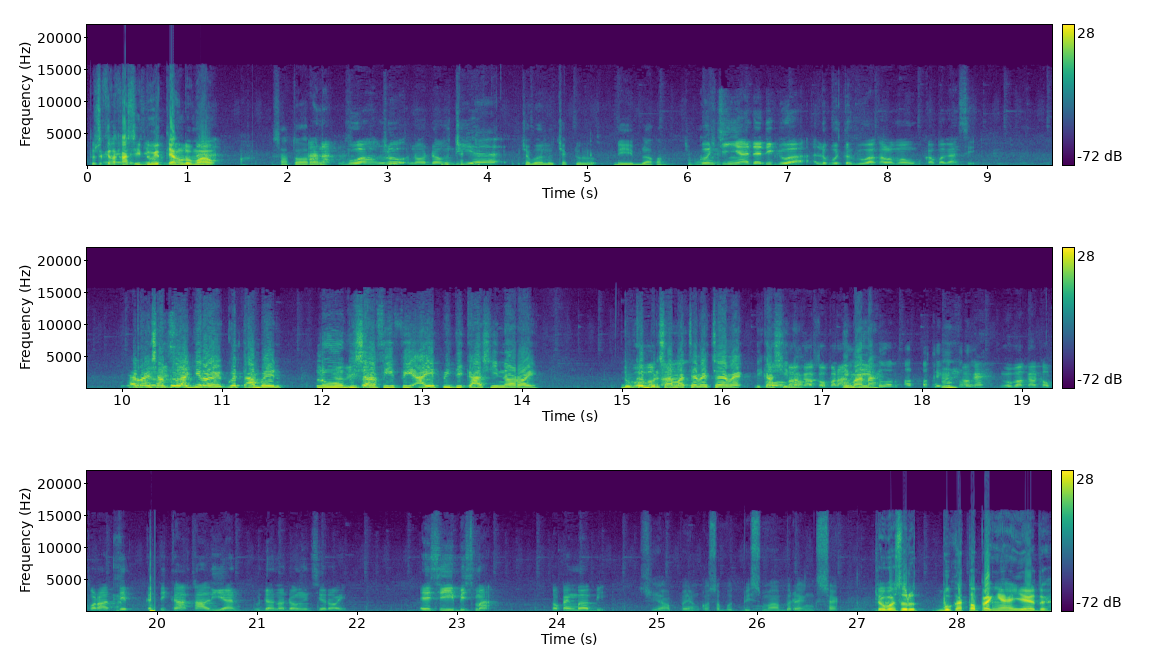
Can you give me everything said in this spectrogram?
Terus kita Eh, kasih duit yang lu mau. Satu orang. Anak buah lu nodong lu cek dia. Coba lu cek dulu di belakang. Coba. cek. Kuncinya ada di gua. Lu butuh gua kalau mau buka bagasi. Roy, satu bisa. lagi Roy, gue tambahin. Lu Nggak bisa VVIP di kasino Roy. Dukung bakal- bersama cewek-cewek di kasino. Gimana? Oke, gua bakal kooperatif ketika kalian udah nodongin si Roy. Eh si Bisma, topeng babi. Siapa yang kau sebut Bisma brengsek? Coba suruh buka topengnya aja tuh.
